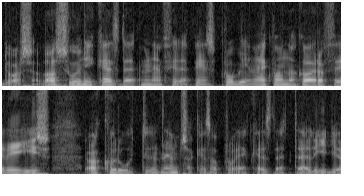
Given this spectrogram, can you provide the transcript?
gyorsan lassulni kezdett, mindenféle pénz problémák vannak arra felé is, akkor úgy tűnt, nem csak ez a projekt kezdett el így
